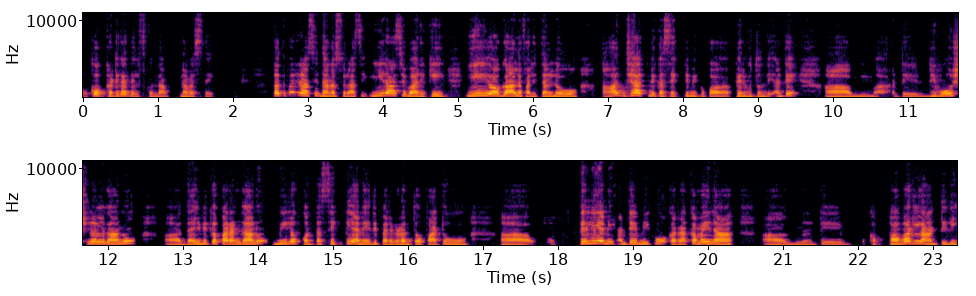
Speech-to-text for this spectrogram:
ఒక్కొక్కటిగా తెలుసుకుందాం. నమస్తే. తదుపరి రాశి ధనస్సు రాశి. ఈ రాశి వారికి ఈ యోగాల ఫలితంలో ఆధ్యాత్మిక శక్తి మీకు ప- పెరుగుతుంది. అంటే ఆ అంటే డివోషనల్ గాను దైవిక పరంగాను మీలో కొంత శక్తి అనేది పెరగడంతో పాటు ఆ తెలియని అంటే మీకు ఒక రకమైన అంటే ఒక పవర్ లాంటిది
